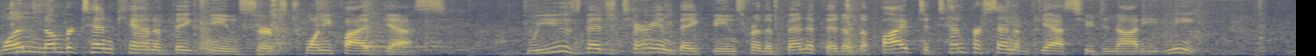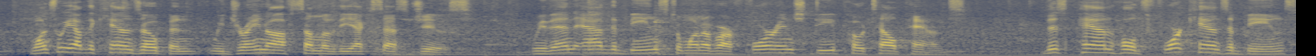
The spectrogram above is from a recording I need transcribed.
One number 10 can of baked beans serves 25 guests. We use vegetarian baked beans for the benefit of the 5 to 10% of guests who do not eat meat. Once we have the cans open, we drain off some of the excess juice. We then add the beans to one of our 4-inch deep hotel pans. This pan holds 4 cans of beans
